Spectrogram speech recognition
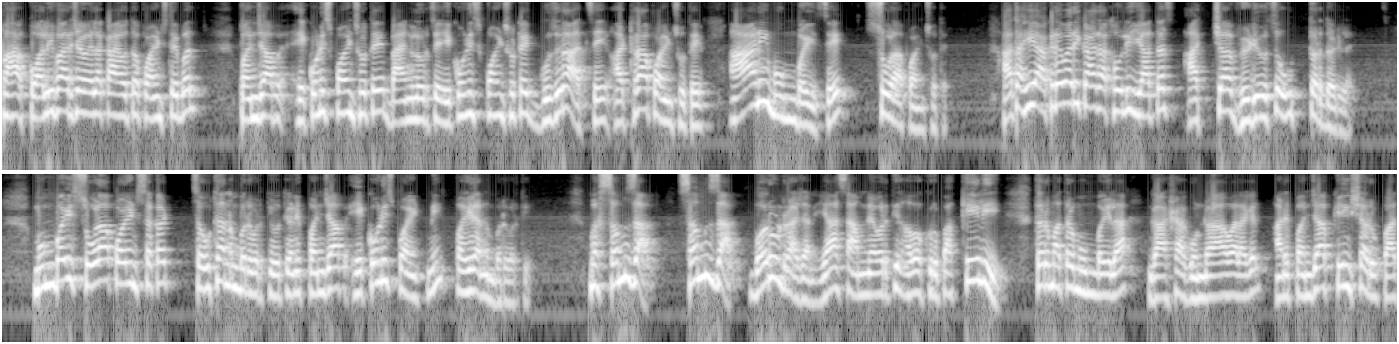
पहा क्वालिफायरच्या वेळेला काय होतं पॉईंट्स टेबल पंजाब एकोणीस पॉईंट्स होते बँगलोरचे एकोणीस पॉईंट्स होते गुजरातचे अठरा पॉईंट्स होते आणि मुंबईचे सोळा पॉईंट्स होते. आता ही आकडेवारी काय दाखवली? यातच आजच्या व्हिडिओचं उत्तर दडलंय. मुंबई सोळा पॉईंट सकट चौथ्या नंबरवरती होती आणि पंजाब एकोणीस पॉईंटनी पहिल्या नंबरवरती. मग समजा समजा वरुण राजाने या सामन्यावरती अवकृपा केली तर मात्र मुंबईला गाशा गुंडाळावा लागेल आणि पंजाब किंग्सच्या रूपात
